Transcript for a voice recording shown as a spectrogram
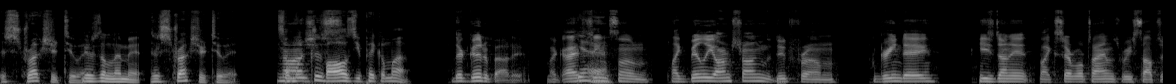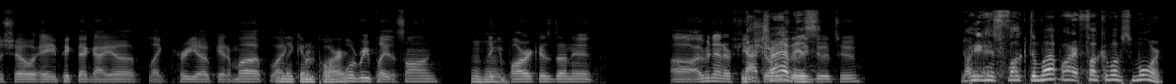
there's structure to it There's a limit. there's structure to it No, someone just- falls you pick them up They're good about it. Like I've Yeah. seen some, like Billy Armstrong, the dude from Green Day. He's done it like several times where he stops a show. Hey, pick that guy up. Like, hurry up, get him up. Like, Linkin we'll- Park. We'll, replay the song. Mhm. Linkin Park has done it. Uh, I've been at a few Not shows Travis. where they do it too. oh you guys fucked him up all right fuck him up some more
